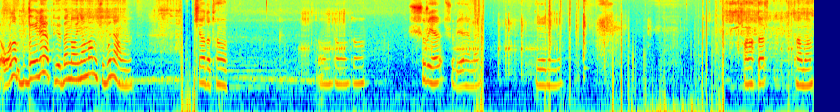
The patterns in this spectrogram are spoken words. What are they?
Ya oğlum bu böyle yapıyor. Ben oynamam ki. Bu ne ama? Aşağıda tamam. Tamam tamam tamam. Şuraya şuraya hemen. Girelim bir. Anahtar. Tamam.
